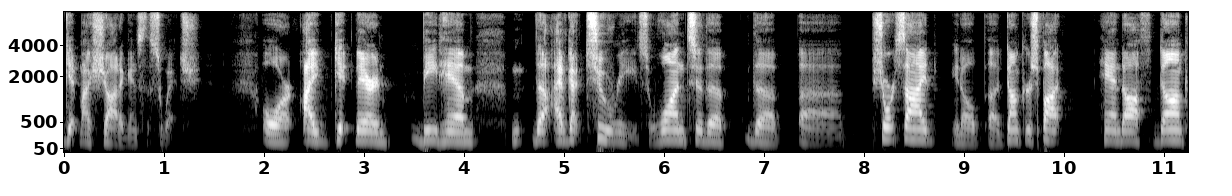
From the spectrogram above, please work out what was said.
get my shot against the switch or I get there and beat him. The, I've got two reads: one to the the uh, short side, you know, uh, dunker spot, handoff, dunk.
